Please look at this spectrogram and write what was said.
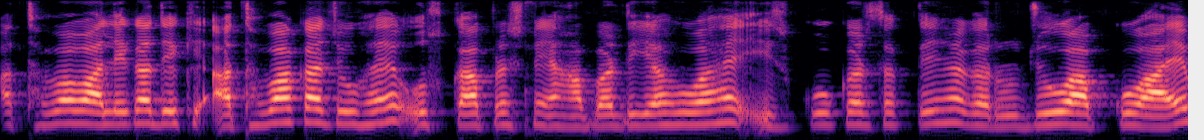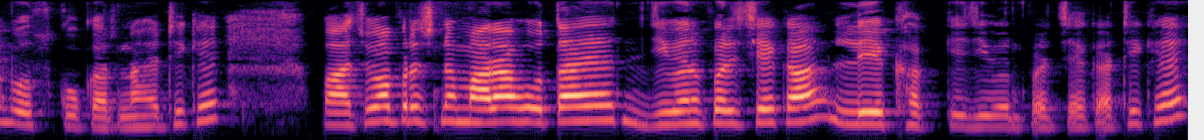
अथवा वाले का, देखिए, अथवा का जो है, उसका प्रश्न यहाँ पर दिया हुआ है, इसको कर सकते हैं, अगर जो आपको आए, वो उसको करना है, ठीक है? पांचवा प्रश्न हमारा होता है जीवन परिचय का, लेखक के जीवन परिचय का, ठीक है?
